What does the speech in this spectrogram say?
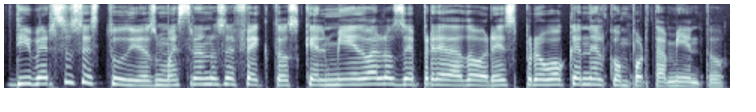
Diversos estudios muestran los efectos que el miedo a los depredadores provoca en el comportamiento.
